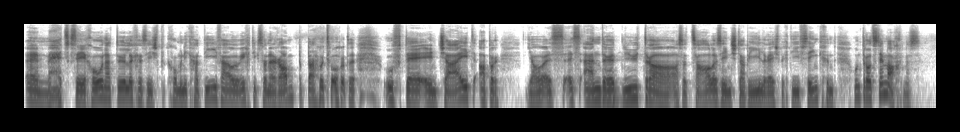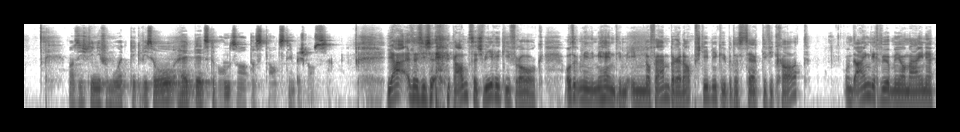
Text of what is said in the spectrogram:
ähm, man hat es gesehen auch natürlich, es ist kommunikativ auch richtig so eine Rampe gebaut worden auf den Entscheid, aber ja, es, es ändert nichts daran. Also die Zahlen sind stabil, respektive sinkend und trotzdem macht man es. Was ist deine Vermutung? Wieso hat jetzt der Bundesrat das trotzdem beschlossen? Ja, das ist eine ganz schwierige Frage. Oder wir, wir haben im, im November eine Abstimmung über das Zertifikat und eigentlich würde man ja meinen,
